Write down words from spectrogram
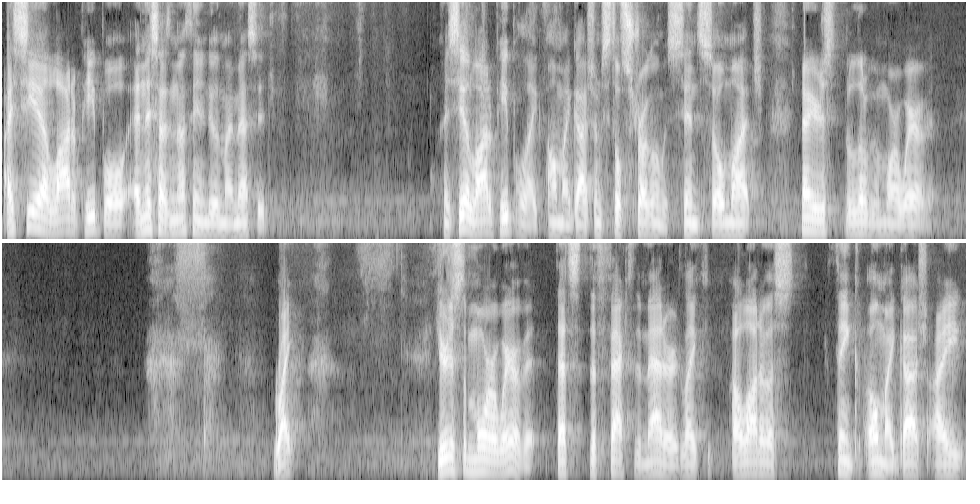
I see a lot of people, and this has nothing to do with my message. I see a lot of people like, oh my gosh, I'm still struggling with sin so much. Now you're just a little bit more aware of it. Right? You're just more aware of it. That's the fact of the matter. Like a lot of us think, oh my gosh, I,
